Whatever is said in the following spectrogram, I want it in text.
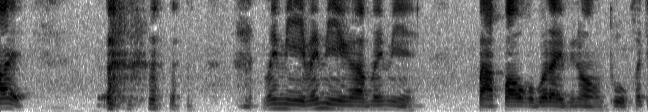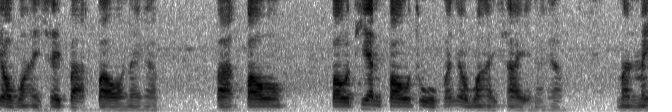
วๆ ไม่มีไม่มีครับ ไม่มี ปากเป่ากับบ่ได้พี่น้อง ถูกเขาเจ้าว่าให้ใช้ปากเป่านะครับ ปากเป่าเป่าเทียนเป่าถูกเขาเจ้าว่าให้ใช้นะครับ มันไม่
